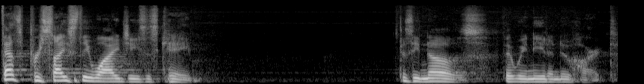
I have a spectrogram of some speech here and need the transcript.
that's precisely why Jesus came. Because he knows that we need a new heart.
